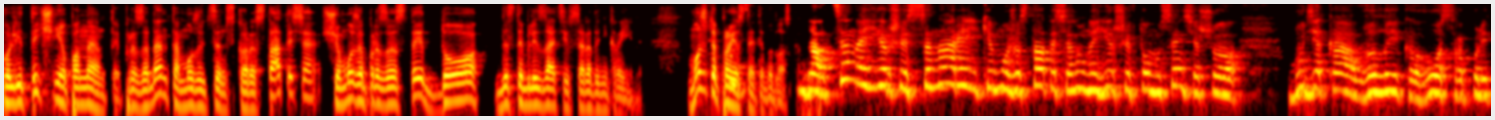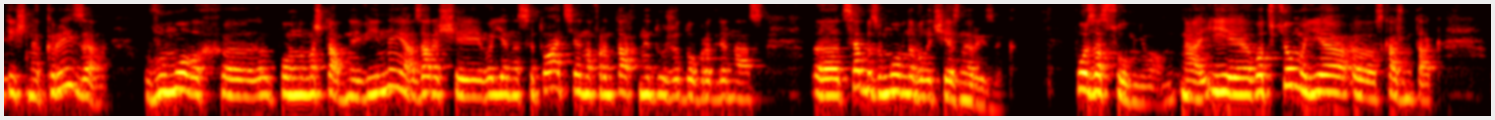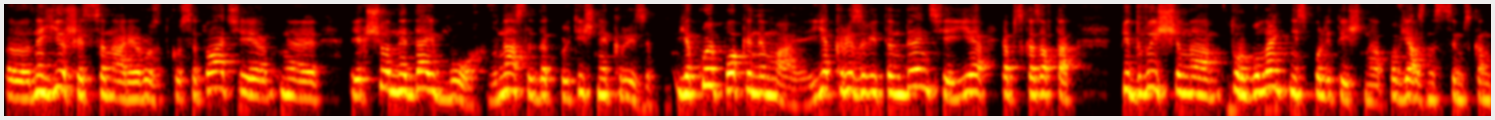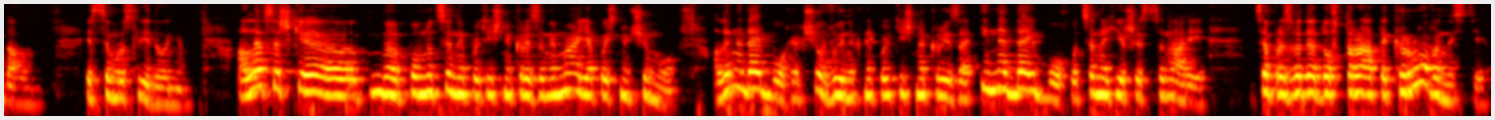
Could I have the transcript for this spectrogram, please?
політичні опоненти президента можуть цим скористатися, що може призвести до дестабілізації всередині країни. Можете прояснити, будь ласка? Да, це найгірший сценарій, який може статися. Ну, найгірший в тому сенсі, що будь-яка велика гостра політична криза в умовах е, повномасштабної війни, а зараз ще й воєнна ситуація на фронтах не дуже добра для нас. е, Це безумовно величезний ризик, поза сумнівом. І от в цьому є, е, скажімо так, найгірший сценарій розвитку ситуації, якщо не дай Бог внаслідок політичної кризи, якої поки немає, є кризові тенденції, є, я б сказав так, підвищена турбулентність політична пов'язана з цим скандалом і з цим розслідуванням. Але все ж таки е, повноцінної політичної кризи немає. Я поясню, чому. Але не дай Бог, якщо виникне політична криза, і не дай Бог, оце найгірший сценарій, це призведе до втрати керованості.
